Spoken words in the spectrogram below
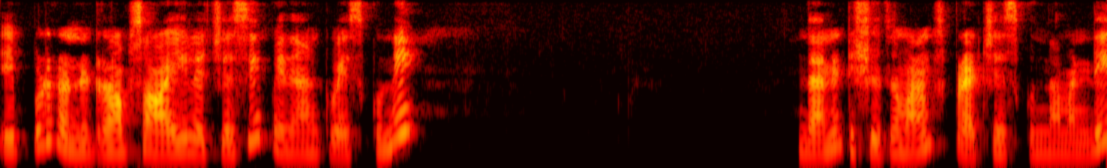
ఇప్పుడు రెండు డ్రాప్స్ ఆయిల్ వచ్చేసి పెనానికి వేసుకుని దాన్ని టిష్యూతో మనం స్ప్రెడ్ చేసుకుందామండి.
